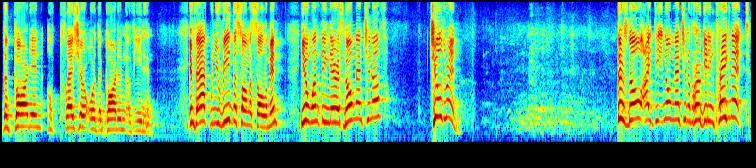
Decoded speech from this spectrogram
the Garden of Pleasure or the Garden of Eden. In fact, when you read the Song of Solomon, you know one thing there is no mention of? Children. There's no idea, no mention of her getting pregnant.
